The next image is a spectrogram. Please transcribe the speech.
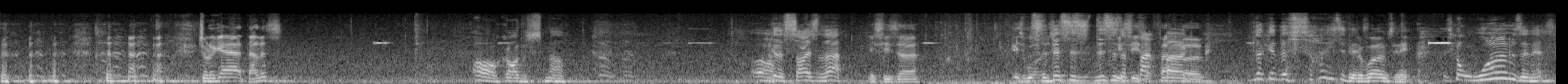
Do you want to get out, Dallas? Oh god, the smell. Look at the size of that. This is uh, is what So this is this is this a is a fatberg. fatberg. Look at the size of Bit it. of worms in it. It's got worms in it.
